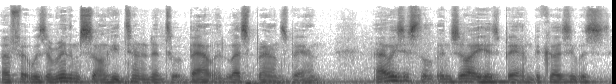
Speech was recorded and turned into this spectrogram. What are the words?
Or if it was a rhythm song, he'd turn it into a ballad. Les Brown's band. I always used to enjoy his band because it was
